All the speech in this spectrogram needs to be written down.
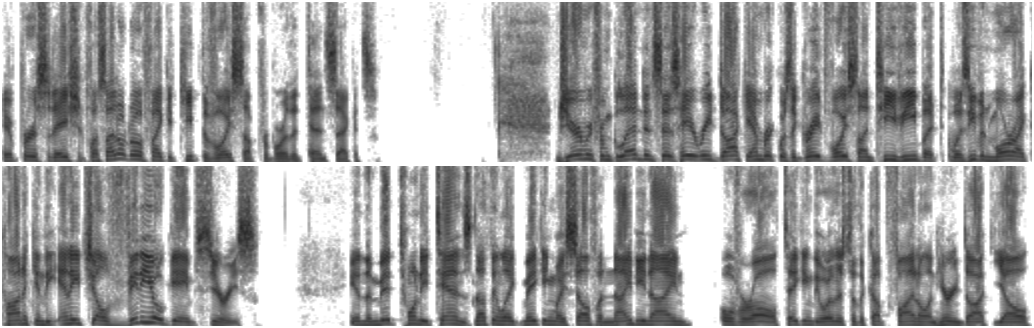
impersonation. Plus, I don't know if I could keep the voice up for more than 10 seconds. Jeremy from Glendon says, Hey, Reed, Doc Emrick was a great voice on TV, but was even more iconic in the NHL video game series in the mid 2010s. Nothing like making myself a 99 overall, taking the Oilers to the Cup final, and hearing Doc yell,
